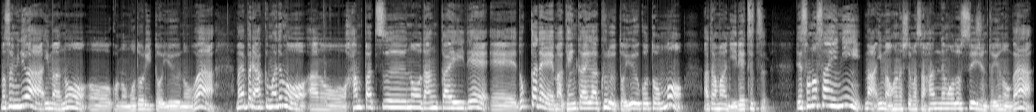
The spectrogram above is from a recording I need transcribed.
まあそういう意味では今のこの戻りというのは、まあやっぱりあくまでも、あの、反発の段階で、えー、どっかでまあ限界が来るということも頭に入れつつ、で、その際に、まあ今お話してます半値戻し水準というのが、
